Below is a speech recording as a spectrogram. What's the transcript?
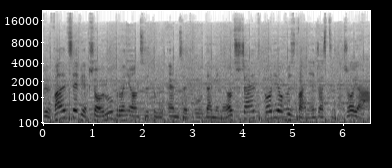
W walce wieczoru broniący tytułu MZW Damien Rothschild podjął wyzwanie Justina Joya.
